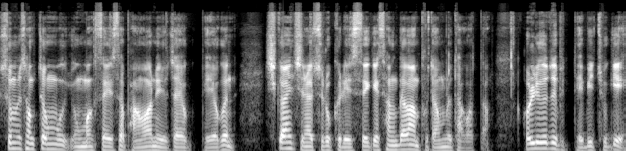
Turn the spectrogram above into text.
숨은 성적 욕망 사이에서 방황하는 여자 역- 배역은 시간이 지날수록 그레이스에게 상당한 부담을 다가왔다. 헐리우드 데뷔 초기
